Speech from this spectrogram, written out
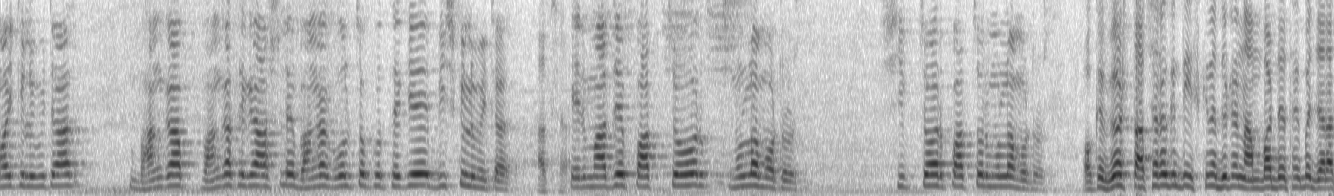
নয় কিলোমিটার ভাঙ্গা ভাঙ্গা থেকে আসলে ভাঙ্গা গোলচক্কর থেকে বিশ কিলোমিটার। আচ্ছা। এর মাঝে Panchchar Molla motors Shibchar Panchchar Molla motors. Okay viewers তাছাড়াও কিন্তু স্ক্রিনে দুইটা নাম্বার দেওয়া থাকবে যারা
